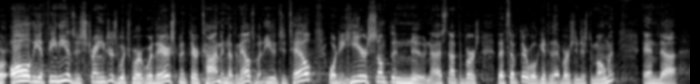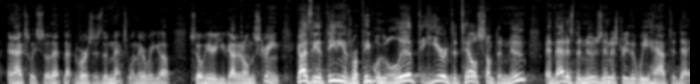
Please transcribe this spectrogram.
for all the Athenians and strangers which were, were there spent their time in nothing else but either to tell or to hear something new. Now, that's not the verse that's up there. We'll get to that verse in just a moment. And, uh, and actually, so that, that verse is the next one. There we go. So here you got it on the screen. Guys, the Athenians were people who lived to hear and to tell something new, and that is the news industry that we have today.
